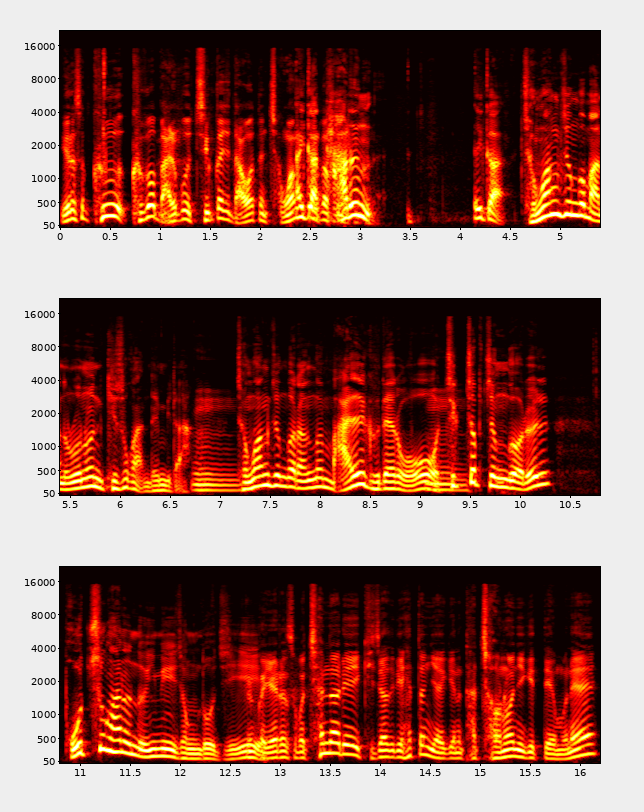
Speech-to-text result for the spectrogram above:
예를 들어서 그 그거 말고 지금까지 나왔던 정황 그러니까 다른 그러니까 정황 증거만으로는 기소가 안 됩니다. 음. 정황 증거라는 건 말 그대로 직접 증거를 보충하는 의미 정도지. 그러니까 예를 들어서 뭐 채널A 기자들이 했던 이야기는 다 전원이기 때문에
